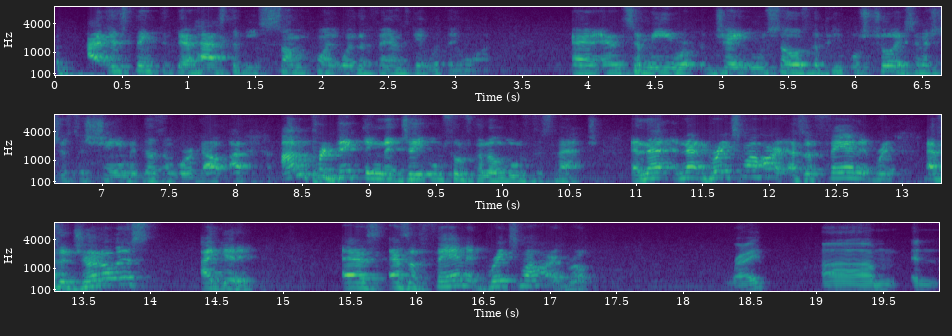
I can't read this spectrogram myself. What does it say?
I just think that there has to be some point where the fans get what they want. And, and to me, Jey Uso is the people's choice, and it's just a shame it doesn't work out. I, am predicting that Jey Uso is going to lose this match, and that and that breaks my heart. As a fan, it as a journalist, I get it as as a fan, it breaks my heart, bro. Right. Um, and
